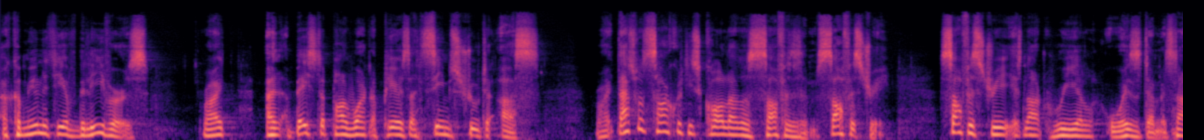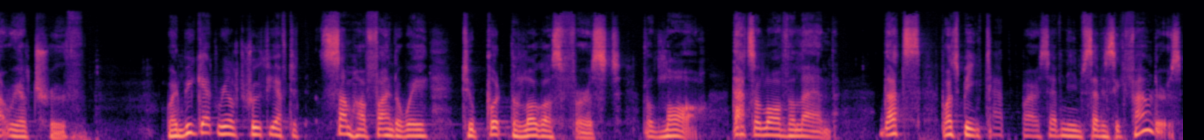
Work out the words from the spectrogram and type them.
a community of believers, right? And based upon what appears and seems true to us, right? That's what Socrates called out as sophism, sophistry. Sophistry is not real wisdom, it's not real truth. When we get real truth, you have to somehow find a way to put the logos first, the law. That's the law of the land. That's what's being tapped by our 1776 founders.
